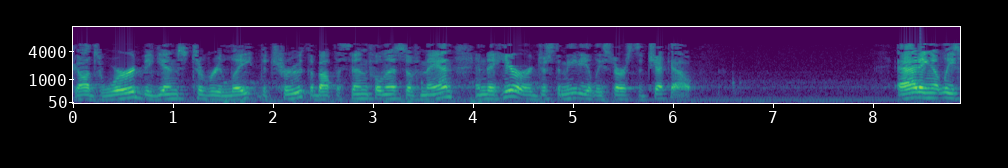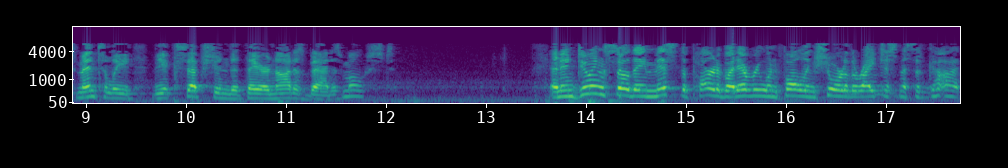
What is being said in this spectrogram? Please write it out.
God's word begins to relate the truth about the sinfulness of man, and the hearer just immediately starts to check out. Adding, at least mentally, the exception that they are not as bad as most. And in doing so, they miss the part about everyone falling short of the righteousness of God.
